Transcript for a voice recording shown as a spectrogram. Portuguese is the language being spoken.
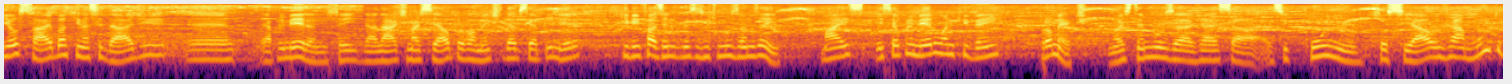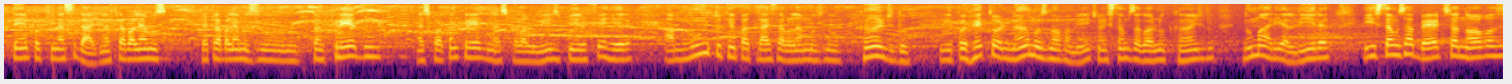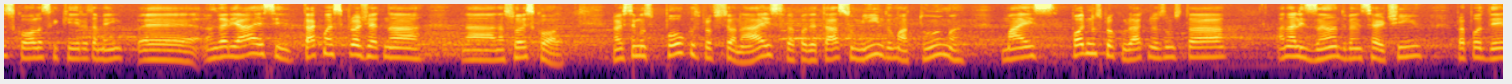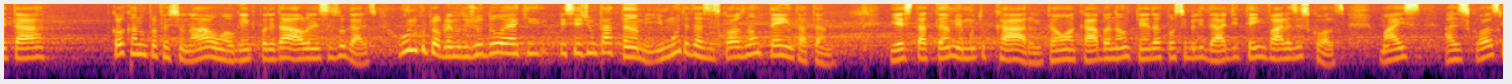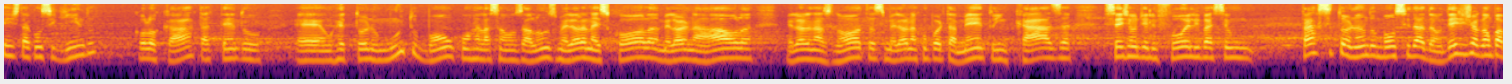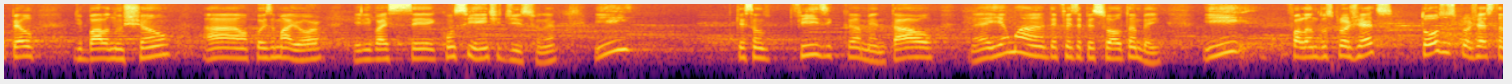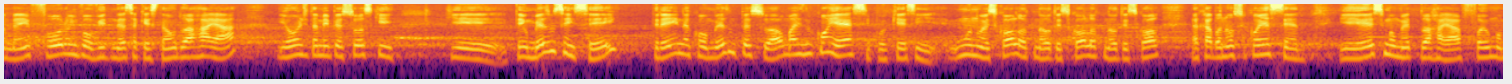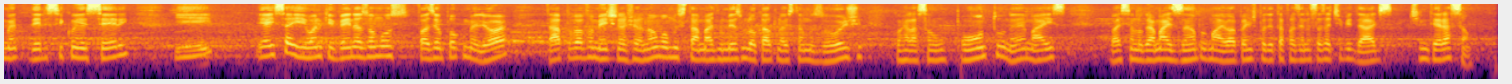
que eu saiba que na cidade é, é a primeira, não sei, na arte marcial provavelmente deve ser a primeira que vem fazendo nesses últimos anos aí. Mas esse é o primeiro, ano que vem promete. Nós temos uh, já essa, esse cunho social já há muito tempo aqui na cidade. Nós trabalhamos, já trabalhamos no, no Tancredo, na Escola Tancredo, na Escola Luiz Pinheiro Ferreira. Há muito tempo atrás trabalhamos no Cândido e depois retornamos novamente. Nós estamos agora no Cândido, no Maria Lira e estamos abertos a novas escolas que queiram também é, angariar esse, tá com esse projeto na, na, na sua escola. Nós temos poucos profissionais para poder estar assumindo uma turma, mas pode nos procurar que nós vamos estar analisando, vendo certinho para poder estar colocando um profissional, alguém para poder dar aula nesses lugares. O único problema do judô é que precisa de um tatame e muitas das escolas não têm um tatame. E esse tatame é muito caro, então acaba não tendo a possibilidade de ter em várias escolas. Mas as escolas que a gente está conseguindo colocar, está tendo é, um retorno muito bom com relação aos alunos, melhora na escola, melhora na aula, melhora nas notas, melhora no comportamento, em casa, seja onde ele for, ele vai ser um. está se tornando um bom cidadão. Desde jogar um papel de bala no chão a uma coisa maior, ele vai ser consciente disso, né? E questão física, mental, né? E é uma defesa pessoal também. E falando dos projetos, todos os projetos também foram envolvidos nessa questão do arraiá e onde também pessoas que que têm o mesmo sensei treina com o mesmo pessoal, mas não conhece, porque assim, um numa escola, outro na outra escola, outro na outra escola, acaba não se conhecendo. E esse momento do arraiar foi o momento deles se conhecerem e, e, é isso aí. O ano que vem nós vamos fazer um pouco melhor, tá? Provavelmente nós já não vamos estar mais no mesmo local que nós estamos hoje, com relação a um ponto, né? Mas vai ser um lugar mais amplo, maior, para a gente poder estar fazendo essas atividades de interação.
